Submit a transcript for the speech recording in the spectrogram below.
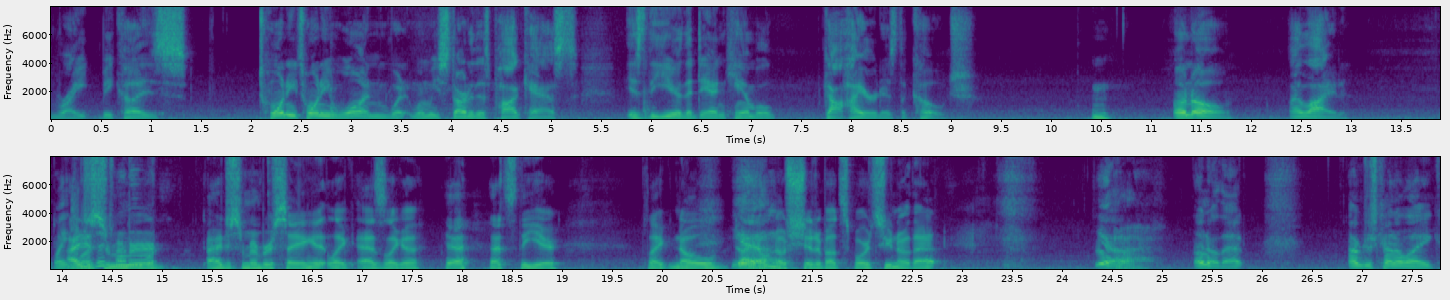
right because 2021, when we started this podcast, is the year that Dan Campbell got hired as the coach. Mm. Oh no, I lied. Wait, I just remember, 21? I just remember saying it like as like a yeah, that's the year. Like no, I don't know shit about sports. You know that. Yeah, I know that. I'm just kind of like,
